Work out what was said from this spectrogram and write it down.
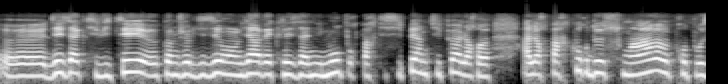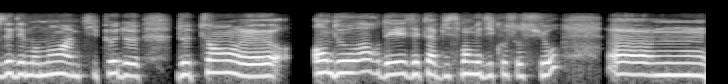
euh, des activités, euh, comme je le disais, en lien avec les animaux pour participer un petit peu à leur, parcours de soins, proposer des moments un petit peu de, temps en dehors des établissements médico-sociaux. Euh,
